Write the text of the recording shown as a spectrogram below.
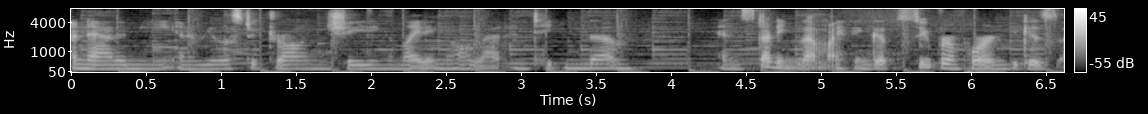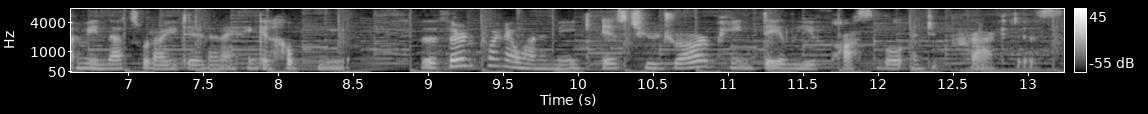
anatomy and realistic drawing and shading and lighting and all that and taking them and studying them. I think that's super important because, I mean, that's what I did and I think it helped me. The third point I want to make is to draw or paint daily if possible and to practice.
